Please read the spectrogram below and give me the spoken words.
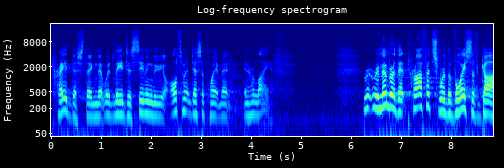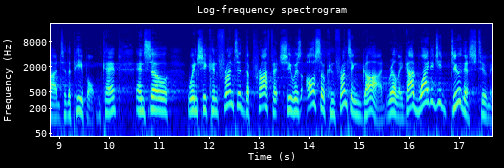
prayed this thing that would lead to seemingly the ultimate disappointment in her life? remember that prophets were the voice of God to the people, okay? And so when she confronted the prophet, she was also confronting God, really. God, why did you do this to me?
